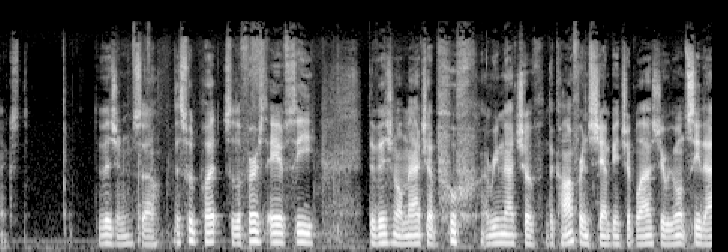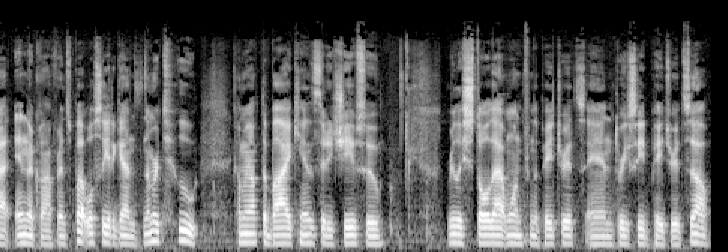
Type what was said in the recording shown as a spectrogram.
next division. So this would put so the first AFC divisional matchup, whew, a rematch of the conference championship last year. We won't see that in the conference, but we'll see it again. Number two, coming off the bye, Kansas City Chiefs, who really stole that one from the Patriots and three seed Patriots. So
